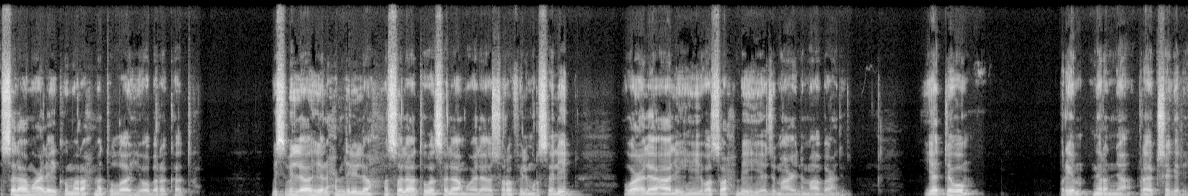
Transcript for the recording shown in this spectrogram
അസ്സാം അലൈക്കും വറഹമത്തല്ലാഹി വാബർക്കാത്തു ബിസ്മില്ലാഹി അലഹമുല്ല വസ്സലാത്തു വസ്സലാമു അല അഷ്റഫിൽ മുർസലീൻ വഅല അലിഹി വസ്വഹ്ബിഹി അജ്മാഇൻ മാബാദ് ഏറ്റവും പ്രിയം നിറഞ്ഞ പ്രേക്ഷകരെ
